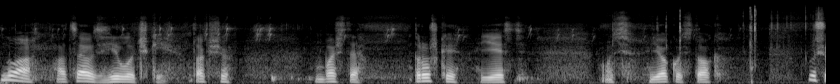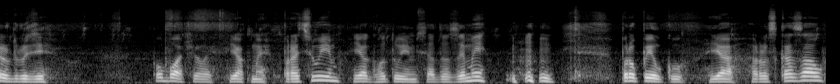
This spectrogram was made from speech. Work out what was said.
Ну, а, а це ось гілочки. Так що, бачите, трошки є. Ось якось так. Ну що ж, друзі, побачили, як ми працюємо, як готуємося до зими. Про пилку я розказав.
